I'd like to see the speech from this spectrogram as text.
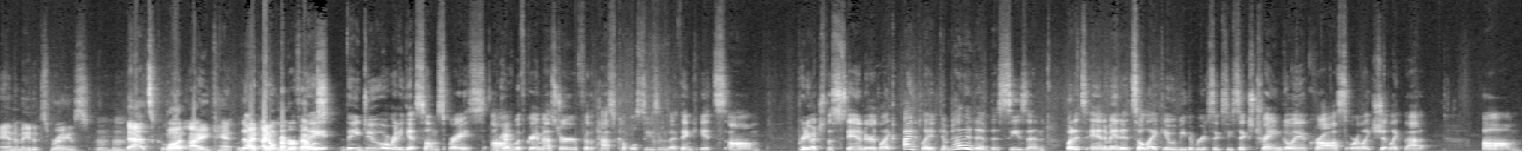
animated sprays. That's cool. But I can't. No, I, I don't remember if that they was. they do already get some sprays um, Okay. with Grandmaster for the past couple seasons. I think it's um, pretty much the standard. Like I played competitive this season, but it's animated, so like it would be the Route sixty six train going across or like shit like that. Um,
